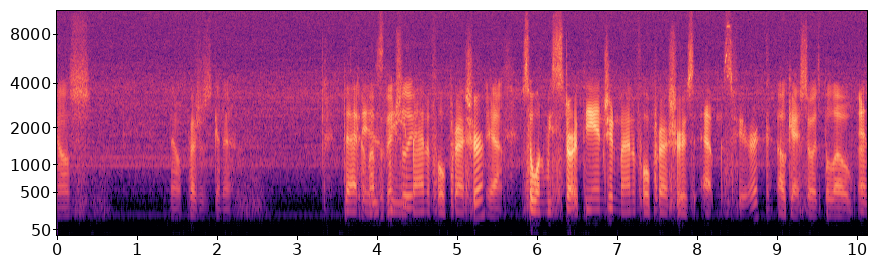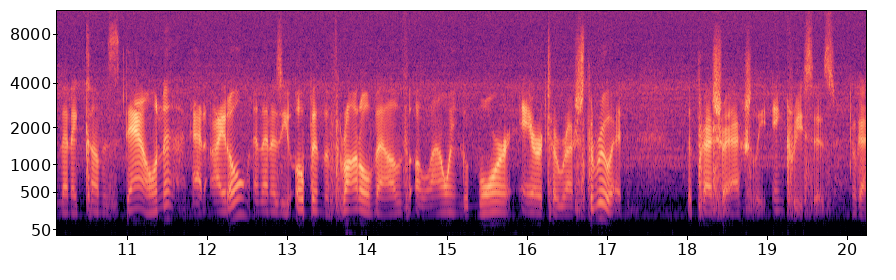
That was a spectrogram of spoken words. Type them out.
else. No, pressure's gonna. That Come up eventually? the manifold pressure. Yeah. So when we start the engine, manifold pressure is atmospheric, Okay, so it's below. and then it comes down at idle, and then as you open the throttle valve, allowing more air to rush through it, the pressure actually increases Okay.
